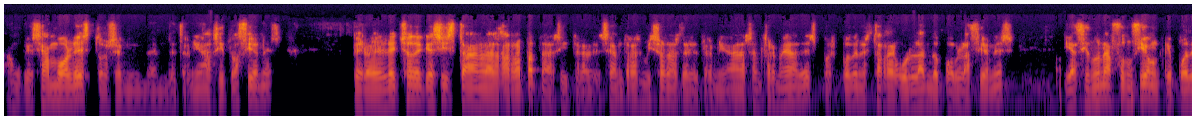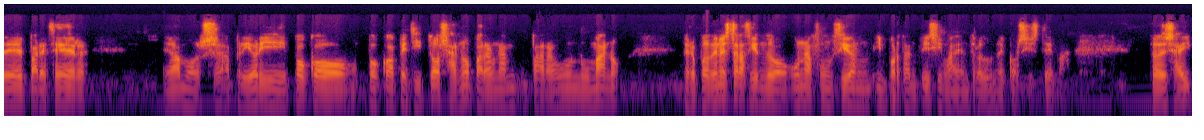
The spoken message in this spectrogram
aunque sean molestos en, determinadas situaciones, pero el hecho de que existan las garrapatas y sean transmisoras de determinadas enfermedades, pues pueden estar regulando poblaciones y haciendo una función que puede parecer, digamos, a priori poco, poco apetitosa ¿no? para, una, para un humano, pero pueden estar haciendo una función importantísima dentro de un ecosistema. Entonces hay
